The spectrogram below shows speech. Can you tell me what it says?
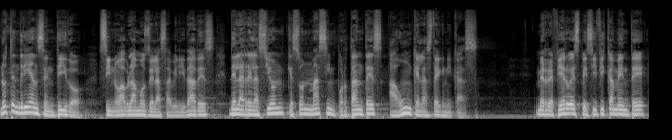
no tendrían sentido si no hablamos de las habilidades de la relación que son más importantes aún que las técnicas. Me refiero específicamente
